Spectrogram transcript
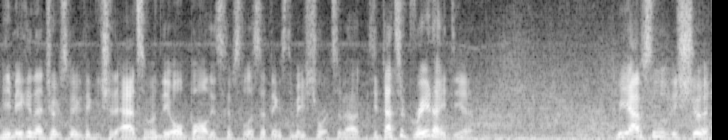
Me making that joke just made me think you should add some of the old Baldi clips to the list of things to make shorts about. Dude, that's a great idea. We absolutely should.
